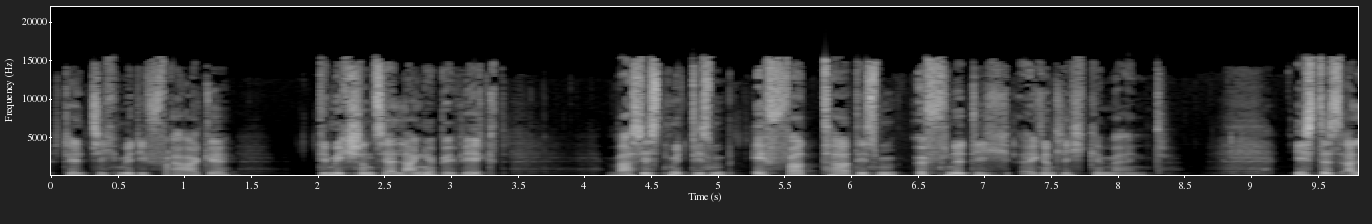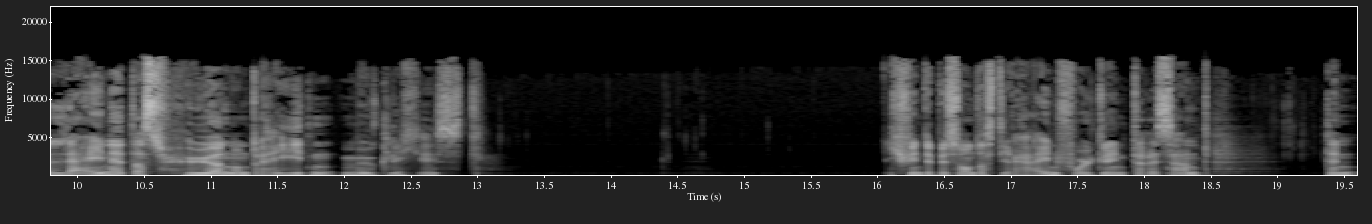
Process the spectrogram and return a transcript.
stellt sich mir die Frage, die mich schon sehr lange bewegt, was ist mit diesem Ephata, diesem Öffne dich eigentlich gemeint? Ist es alleine, dass Hören und Reden möglich ist? Ich finde besonders die Reihenfolge interessant, denn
